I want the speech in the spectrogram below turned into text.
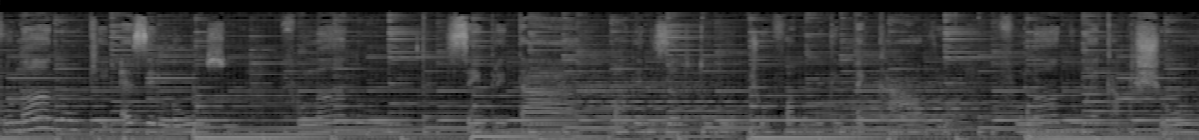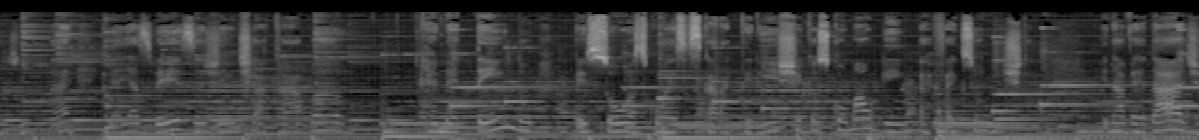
fulano que é zeloso, fulano sempre está organizando tudo de uma forma muito impecável, fulano é caprichoso, né? E aí às vezes a gente acaba remetendo pessoas com essas características como alguém perfeccionista. E na verdade,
